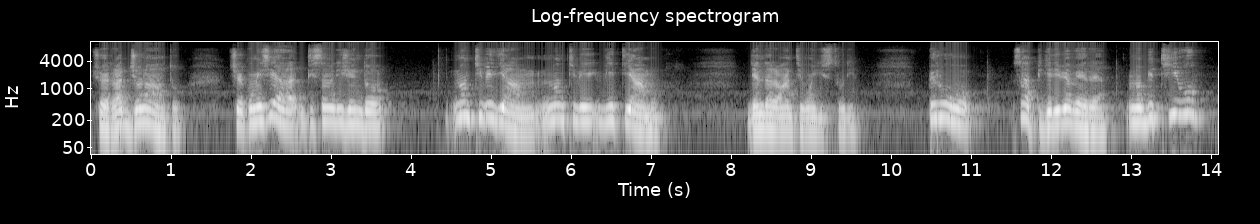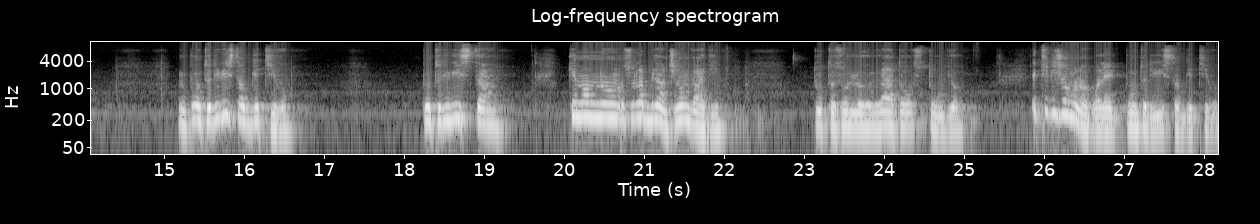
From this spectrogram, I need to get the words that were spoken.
cioè ragionato, cioè come sia ti stanno dicendo non ti vediamo, non ti vietiamo di andare avanti con gli studi però sappi che devi avere un obiettivo, un punto di vista obiettivo, punto di vista che non, sulla bilancia non vadi. Tutto sul lato studio. E ti diciamo noi qual è il punto di vista obiettivo,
